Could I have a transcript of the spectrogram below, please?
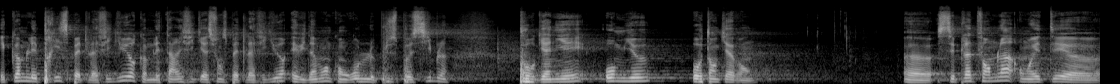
Et comme les prix se pètent la figure, comme les tarifications se pètent la figure, évidemment qu'on roule le plus possible pour gagner au mieux autant qu'avant. Euh, ces plateformes-là ont été euh,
